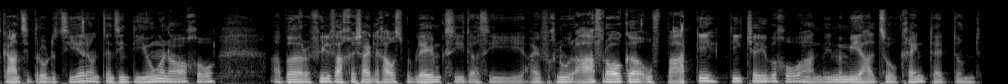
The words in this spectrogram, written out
das Ganze produzieren und dann sind die Jungen nachgekommen. Aber vielfach ist eigentlich auch das Problem gewesen, dass ich einfach nur Anfragen auf Party-DJ bekommen habe, weil man mich halt so kennt hat und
